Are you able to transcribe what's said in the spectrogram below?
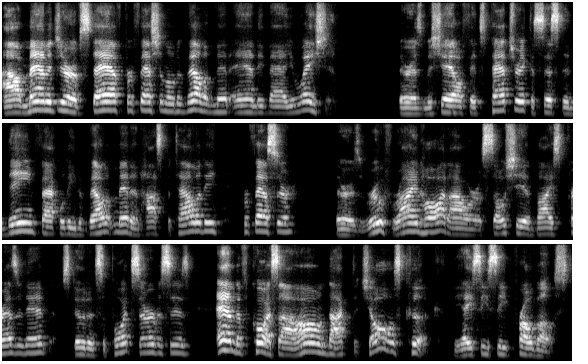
our manager of staff professional development and evaluation. There is Michelle Fitzpatrick, assistant dean, faculty development and hospitality professor. There is Ruth Reinhardt, our associate vice president, student support services and of course, our own Dr. Charles Cook, the ACC provost.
